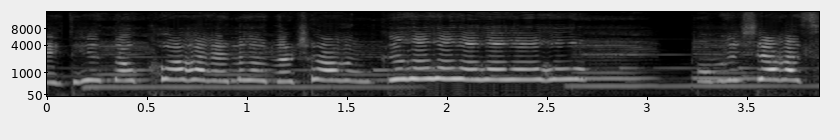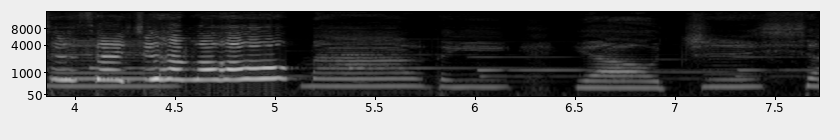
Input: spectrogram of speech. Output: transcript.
每天都快乐的唱歌。我们下次再见喽。哪里有只小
